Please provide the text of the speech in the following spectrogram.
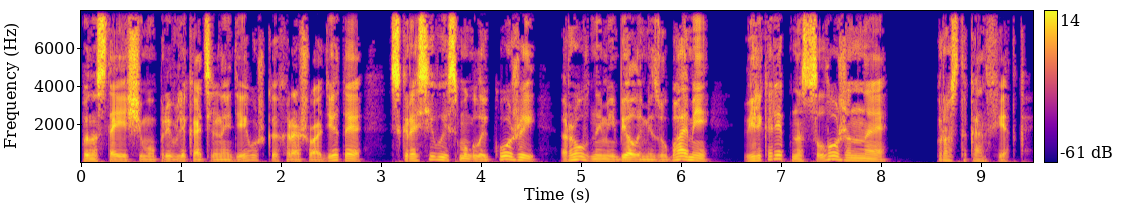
По-настоящему привлекательная девушка, хорошо одетая, с красивой смуглой кожей, ровными белыми зубами, великолепно сложенная, просто конфетка.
